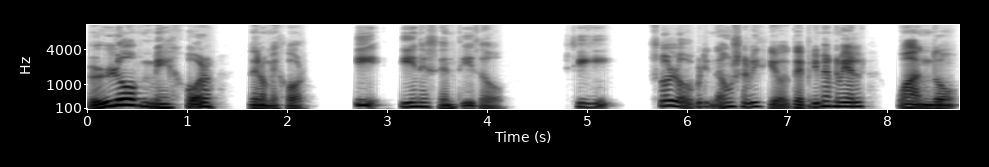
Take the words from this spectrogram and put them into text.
lo mejor de lo mejor. Y tiene sentido. Si solo brinda un servicio de primer nivel cuando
